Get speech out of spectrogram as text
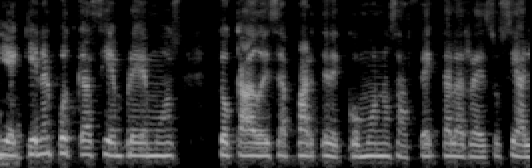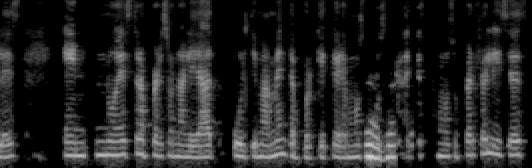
Y aquí en el podcast siempre hemos tocado esa parte de cómo nos afecta las redes sociales en nuestra personalidad últimamente, porque queremos mostrar que estamos súper felices,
